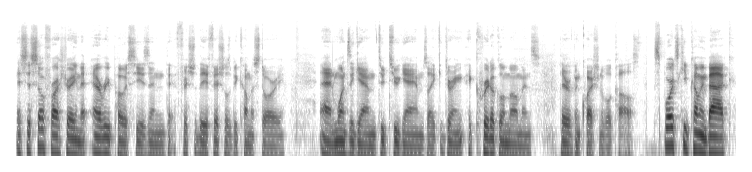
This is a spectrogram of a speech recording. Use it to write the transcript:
it's just so frustrating that every postseason the, official, the officials become a story, and once again through two games, like during critical moments, there have been questionable calls. Sports keep coming back,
